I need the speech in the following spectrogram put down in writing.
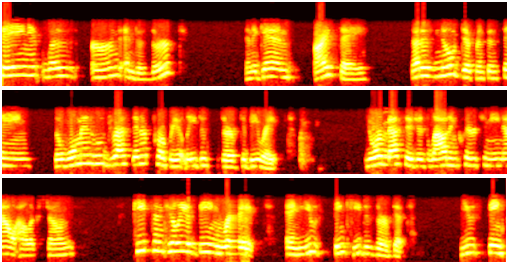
saying it was earned and deserved. And again, I say that is no different than saying the woman who dressed inappropriately deserved to be raped. Your message is loud and clear to me now, Alex Jones. Pete Santilli is being raped, and you think he deserved it. You think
